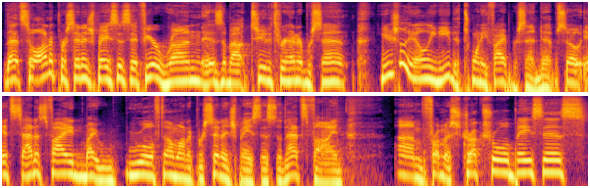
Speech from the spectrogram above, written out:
that's so on a percentage basis. If your run is about two to three hundred percent, usually only need a twenty five percent dip. So it's satisfied by rule of thumb on a percentage basis. So that's fine. Um, from a structural basis,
